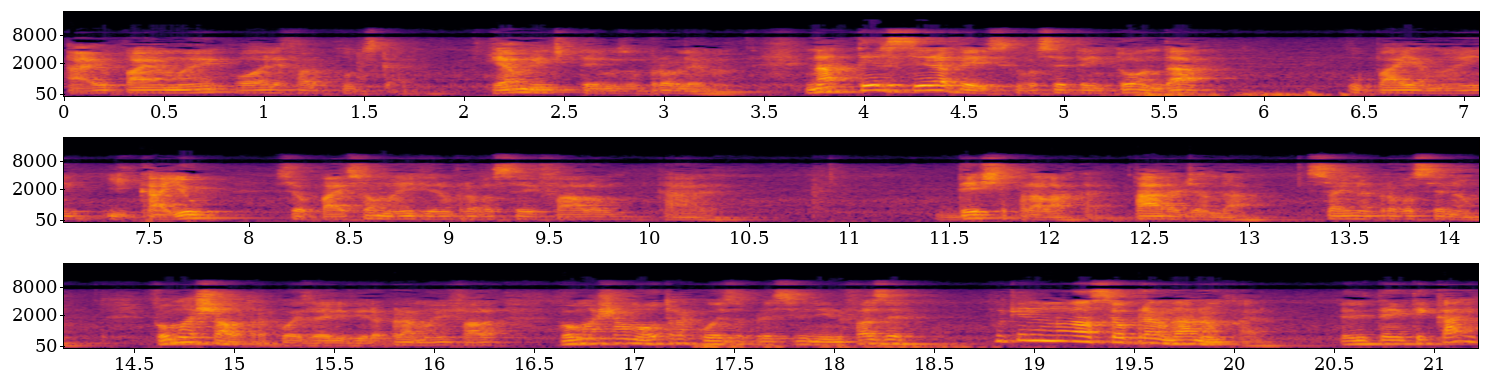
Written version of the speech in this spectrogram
Aí o pai e a mãe olham e falam: Putz, cara, realmente temos um problema. Na terceira vez que você tentou andar, o pai e a mãe e caiu, seu pai e sua mãe viram para você e falam: Cara, deixa pra lá, cara, para de andar. Isso aí não é pra você não. Vamos achar outra coisa. Aí ele vira pra mãe e fala: Vamos achar uma outra coisa para esse menino fazer. Porque ele não nasceu para andar, não, cara. Ele tenta e cai.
